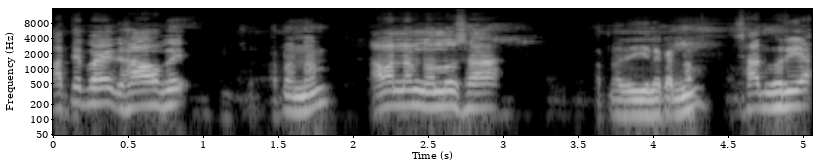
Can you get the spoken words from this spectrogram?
হাতে পায়ে ঘা হবে। আপনার নাম? আমার নাম নন্দ সাহা। আপনার এই এলাকার নাম? সাতঘরিয়া।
